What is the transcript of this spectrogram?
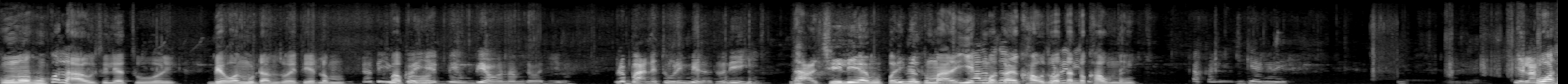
કૂણો હું કો લાવું છું લે તું વળી? બેવાન મોઢામાં જોઈ હતી એટલે બાપા કહીએ જ નહીં બે હવા નામ જવા દઈએ એટલે બાને તોડી મેળો તો દેહી. છી લે હું પડી મેલ કે મારે એક મકાઈ ખાવું તો વધારે તો ખાવું નહીં. પોસ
